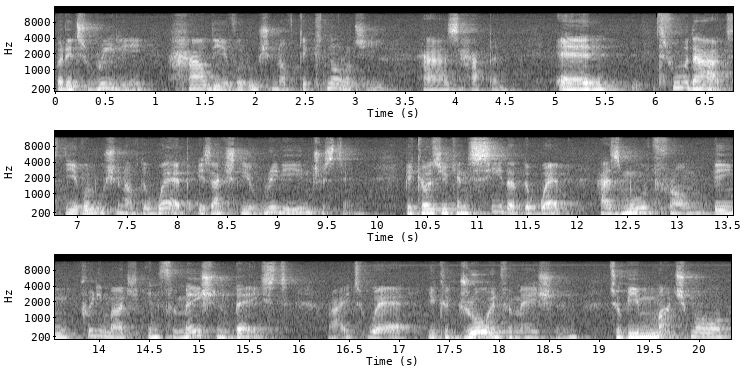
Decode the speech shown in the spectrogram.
but it's really how the evolution of technology has happened. And through that, the evolution of the web is actually really interesting because you can see that the web has moved from being pretty much information based, right, where you could draw information to be much more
